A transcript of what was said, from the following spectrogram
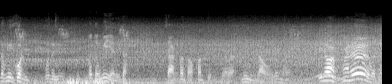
ต้องมีคนคนหนึ่งก็ต้องมีอันนี้จ้ะสั่งก้อนต่อก้อนถึงแต่ว่าไม่มีเราเรื่องน้อยพี่น้องมาเด้อว่าจะ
